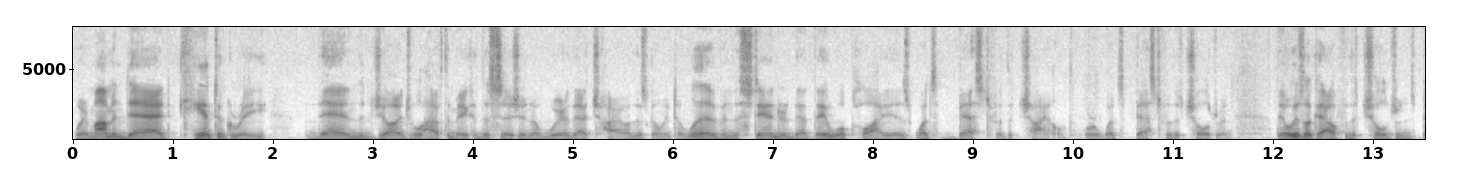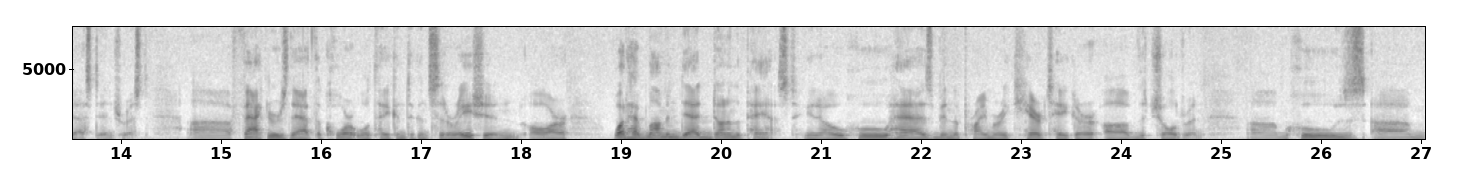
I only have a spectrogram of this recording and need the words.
Where mom and dad can't agree, then the judge will have to make a decision of where that child is going to live. And the standard that they will apply is what's best for the child or what's best for the children. They always look out for the children's best interest. Uh, factors that the court will take into consideration are what have mom and dad done in the past? You know, who has been the primary caretaker of the children? Um, who's um,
